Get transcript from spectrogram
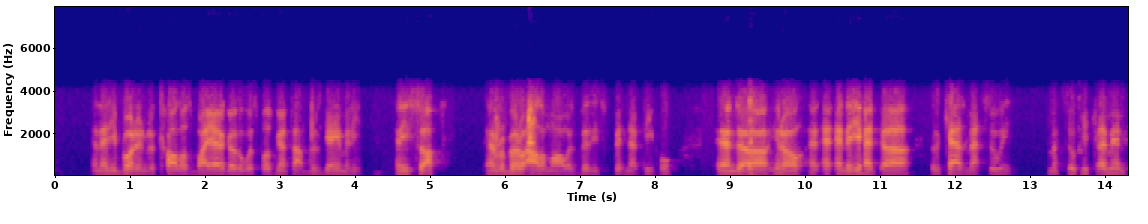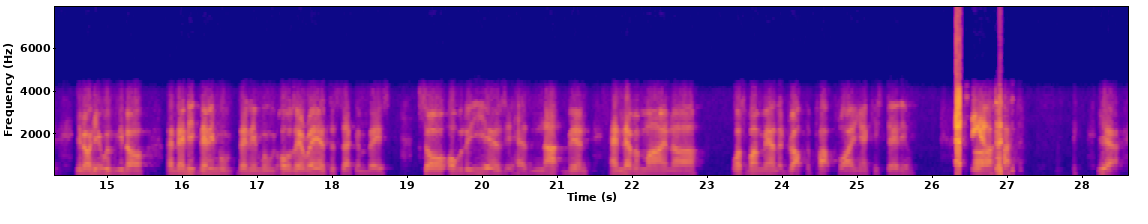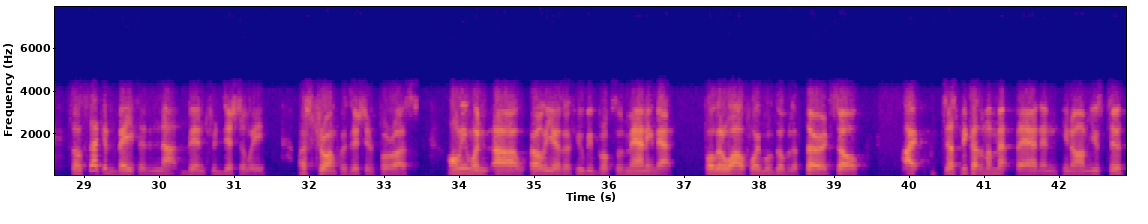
and then you brought in Carlos Baerga, who was supposed to be on top of his game, and he and he sucked. And Roberto Alomar was busy spitting at people, and uh, you know, and, and then you had uh, was it Kaz Matsui? Matsui come in. You know, he was you know and then he then he moved then he moved Jose Reyes to second base. So over the years, it has not been. And never mind, uh, what's my man that dropped the pop fly in Yankee Stadium? Castillo. Uh, yeah. So second base has not been traditionally a strong position for us. Only when uh, early years of Hubie Brooks was manning that for a little while before he moved over to third. So I just because I'm a Met fan and you know I'm used to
